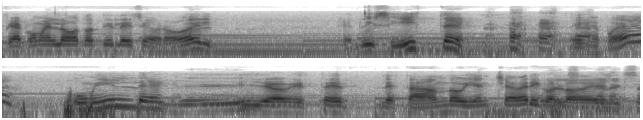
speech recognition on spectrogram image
fui a comer los otros días y le dice, brother, ¿qué tú hiciste? Y dije, pues, humilde. Sí. Y yo, este, le está dando bien chévere y con lo El de... ex,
